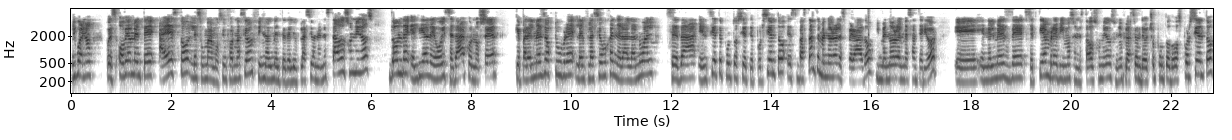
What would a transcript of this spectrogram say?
Y bueno, pues obviamente a esto le sumamos información finalmente de la inflación en Estados Unidos, donde el día de hoy se da a conocer que para el mes de octubre la inflación general anual se da en 7.7%, es bastante menor al esperado y menor al mes anterior. Eh, en el mes de septiembre vimos en Estados Unidos una inflación de 8.2%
